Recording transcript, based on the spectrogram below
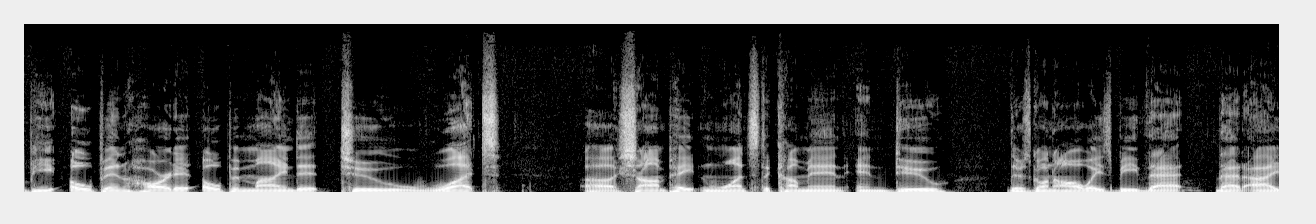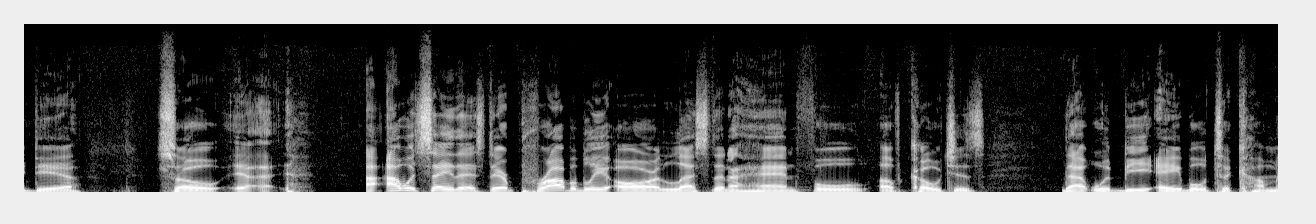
be open hearted, open minded to what uh, Sean Payton wants to come in and do. There's going to always be that that idea. So uh, I, I would say this: there probably are less than a handful of coaches that would be able to come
